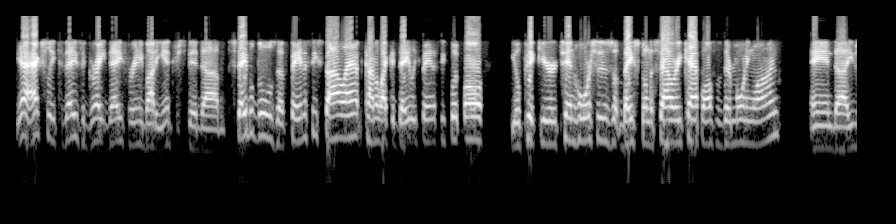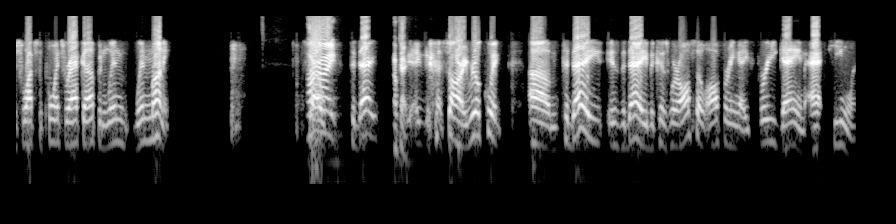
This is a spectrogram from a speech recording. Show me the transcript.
Yeah, actually, today's a great day for anybody interested. Um, Stable Duel's a fantasy style app, kind of like a daily fantasy football. You'll pick your 10 horses based on the salary cap off of their morning line and uh, you just watch the points rack up and win win money. All So, right. Today, Okay. sorry, real quick. Um, today is the day because we're also offering a free game at Keeneland.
